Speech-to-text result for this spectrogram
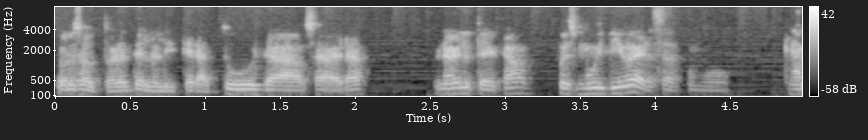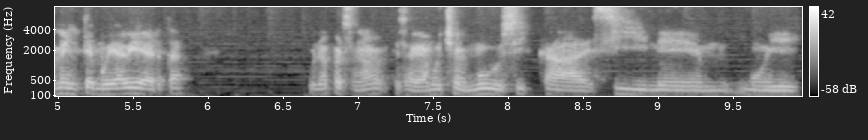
todos los autores de la literatura, o sea, era una biblioteca pues muy diversa, como una mente muy abierta, una persona que sabía mucho de música, de cine, muy,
